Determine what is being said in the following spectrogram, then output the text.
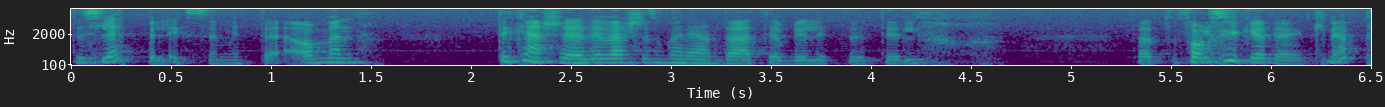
Det släpper liksom inte. Ja, men det kanske är det värsta som kan hända att jag blir lite till... Så att folk tycker att jag är knäpp.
